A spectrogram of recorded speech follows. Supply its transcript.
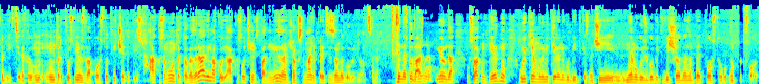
predikcije, dakle unutar plus minus 2% od tih 4000. Ako sam unutar toga zaradim, ako, ako slučajno ispadnem iza, znači ako sam manje precizan, onda gubim novce. Ne? da je tu važno da u svakom tjednu uvijek imamo limitirane gubitke, znači ne mogu izgubiti više od, ne znam, 5% ukupnog portfolio.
